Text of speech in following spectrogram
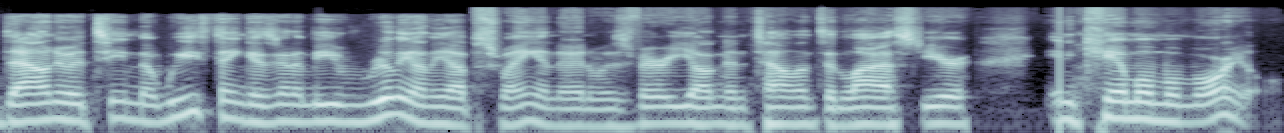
down to a team that we think is going to be really on the upswing and, and was very young and talented last year in Campbell Memorial.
